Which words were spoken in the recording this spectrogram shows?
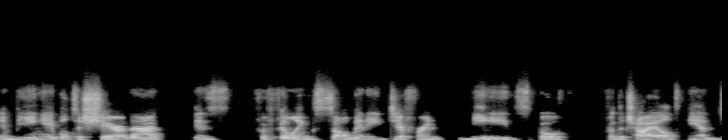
and being able to share that is fulfilling so many different needs both for the child and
